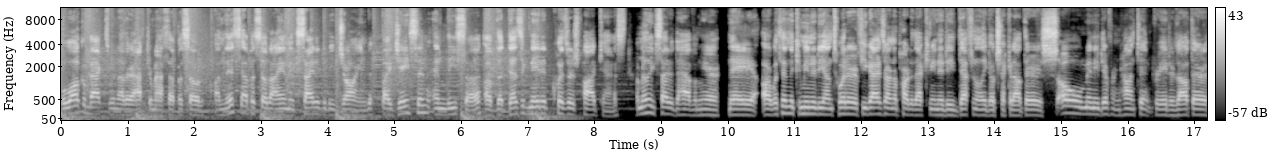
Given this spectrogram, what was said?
Well, welcome back to another Aftermath episode. On this episode, I am excited to be joined by Jason and Lisa of the Designated Quizzers podcast. I'm really excited to have them here. They are within the community on Twitter. If you guys aren't a part of that community, definitely go check it out. There is so many different content creators out there.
